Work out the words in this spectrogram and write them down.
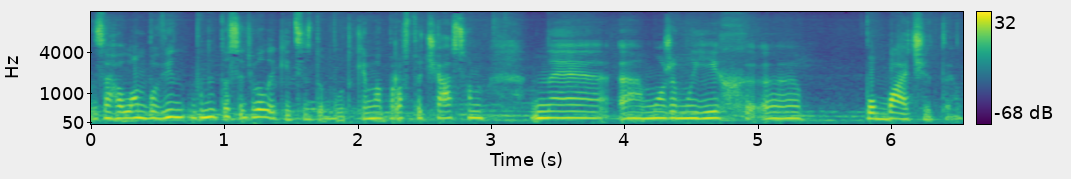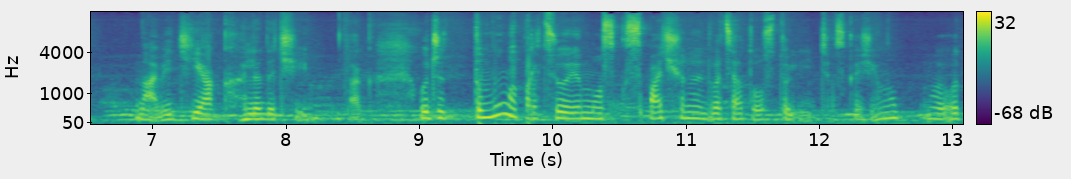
загалом, бо він вони досить великі ці здобутки. Ми просто часом не е, можемо їх е, побачити навіть як глядачі. Так, отже, тому ми працюємо з спадщиною ХХ століття. Скажімо, от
